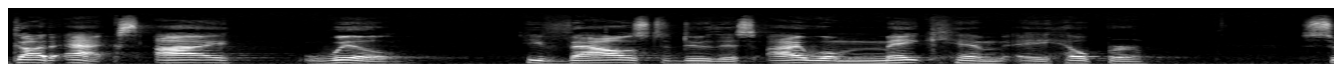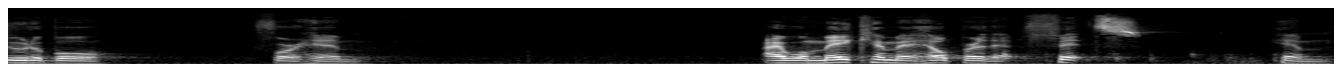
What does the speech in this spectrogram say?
God acts, I will. He vows to do this. I will make him a helper suitable for him. I will make him a helper that fits him.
